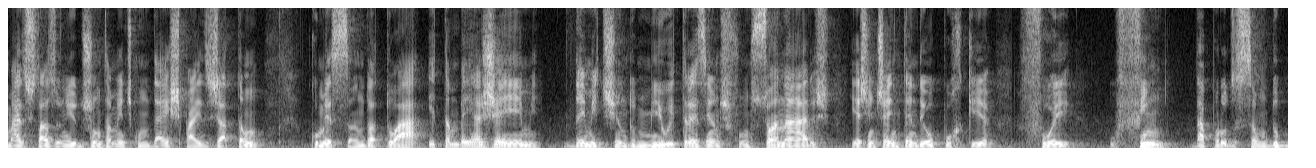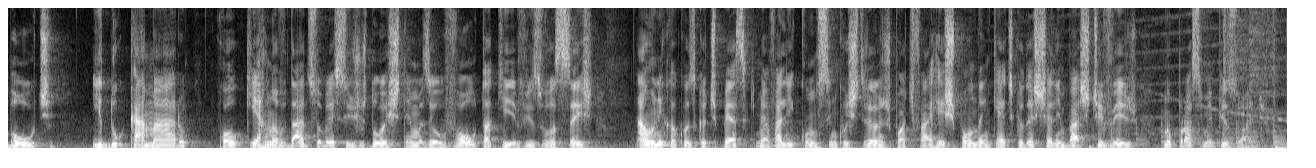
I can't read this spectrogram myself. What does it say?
mas os Estados Unidos, juntamente com 10 países, já estão começando a atuar e também a GM demitindo 1.300 funcionários e a gente já entendeu o porquê foi o fim da produção do Bolt e do Camaro. Qualquer novidade sobre esses dois temas eu volto aqui e aviso vocês. A única coisa que eu te peço é que me avalie com 5 estrelas no Spotify. Responda a enquete que eu deixei ali embaixo. Te vejo no próximo episódio.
